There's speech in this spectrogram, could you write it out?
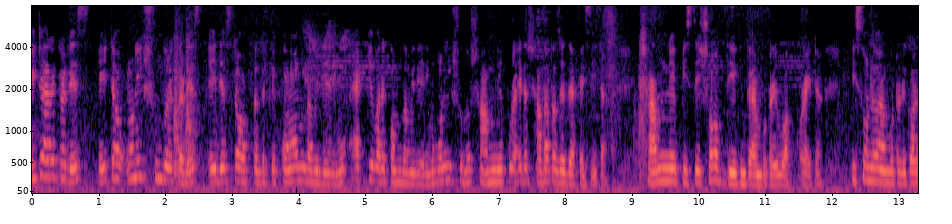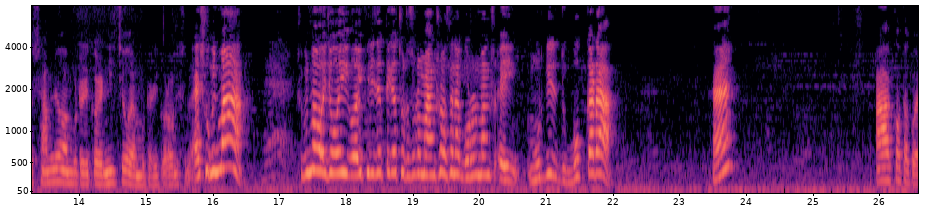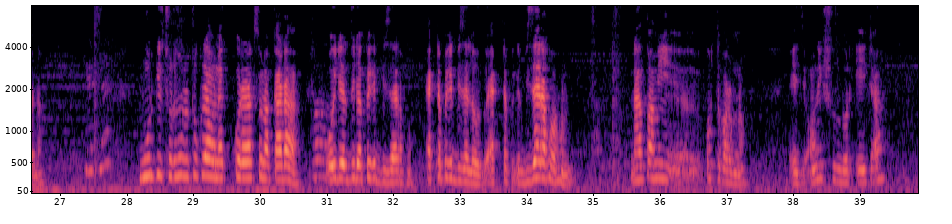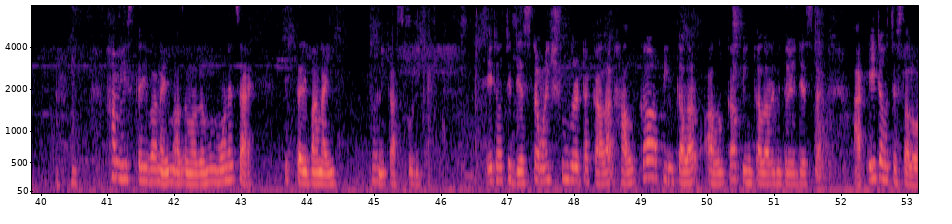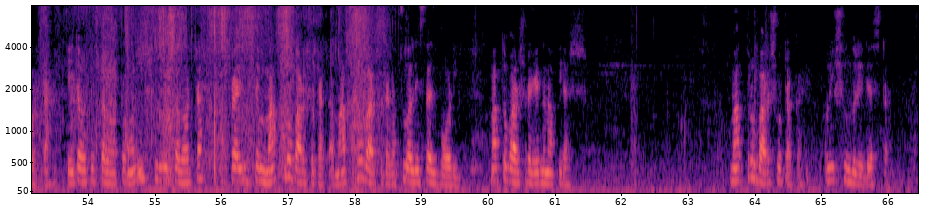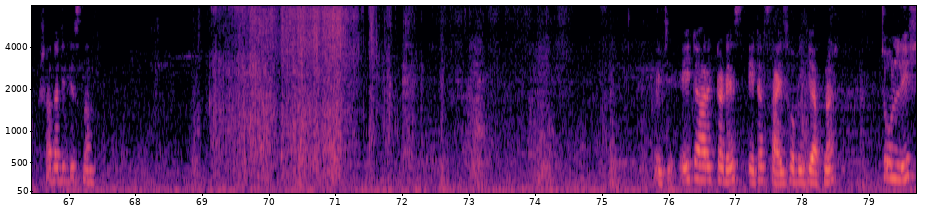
এইটা আর একটা ড্রেস এইটা অনেক সুন্দর একটা ড্রেস এই ড্রেসটাও আপনাদেরকে কম দামে দিয়ে দিব, একেবারে কম দামে দিয়ে দিব। অনেক সুন্দর, সামনে পুরো এটা সাদাটা যে দেখাইছি এটা। সামনে, পিছে সব দিয়ে কিন্তু এম্বোটারি ওয়ার্ক করা এটা। পিছনেও এম্বোটারি করে, সামনেও এম্বোটারি করে, নিচেও এম্বোটারি করা, অনেক সুন্দর। এই সুমিন মা! সুমিন মা, ওই যে ওই ওই ফ্রিজের থেকে ছোট ছোট মাংস আছে না, গরুর মাংস, এই মুরগির বুক কাটা? হ্যাঁ? আর কথা কয় না। মুরগির ছোট ছোট টুকরা অনেক করে রাখছো না কাটা ওইটার দুইটা প্যাকেট ভিজায় রাখো। একটা প্যাকেট ভিজাইলে হইবে একটা প্যাকেট ভিজায় রাখো এখন। না তো আমি করতে পারব না। এই যে অনেক সুন্দর এইটা। আমি ইস্তারি বানাই মাঝে মাঝে আমার মনে চায় ইস্তারি বানাই ধনী কাজ করি। এটা হচ্ছে ড্রেসটা অনেক সুন্দর একটা কালার হালকা পিঙ্ক কালার হালকা পিঙ্ক কালারের ভিতরে এই ড্রেসটা আর এইটা হচ্ছে সালোয়ারটা। এইটা হচ্ছে সালোয়ারটা, অনেক সুন্দর সালোয়ারটা। প্রাইস হচ্ছে মাত্র বারোশো টাকা, মাত্র বারোশো টাকা, চুয়াল্লিশ সাইজ বডি মাত্র বারোশো টাকা, এটা না পিয়াস মাত্র বারোশো টাকায় অনেক সুন্দর এই ড্রেসটা। সাদা ডিটেস না? এই যে, এইটা আরেকটা ড্রেস, এটা সাইজ হবে কি আপনার চল্লিশ।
